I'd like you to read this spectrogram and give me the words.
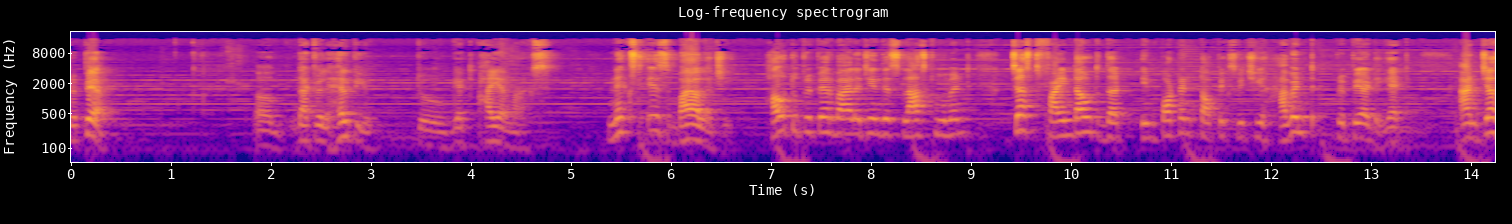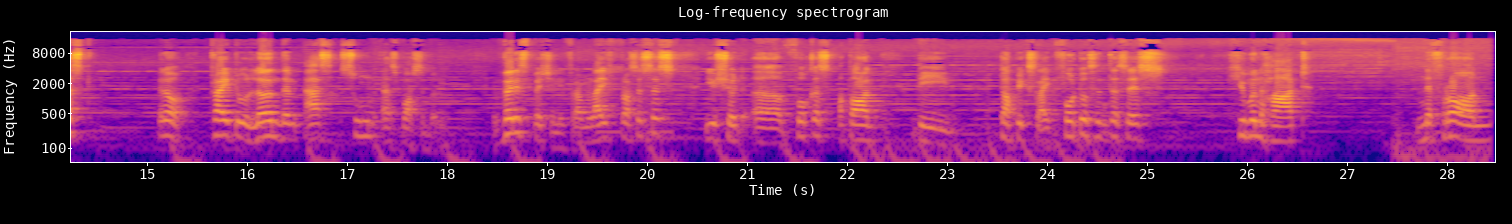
prepare uh, that will help you to get higher marks. Next is biology how to prepare biology in this last moment. Just find out the important topics which you haven't prepared yet and just you know try to learn them as soon as possible. Very specially from life processes you should uh, focus upon the topics like photosynthesis human heart nephron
